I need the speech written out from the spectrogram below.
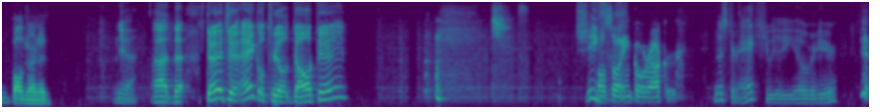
Ball jointed. Yeah. Uh, the that's an ankle tilt, Dalton. Jeez. Jesus. Also, ankle rocker. Mr. Actually over here.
